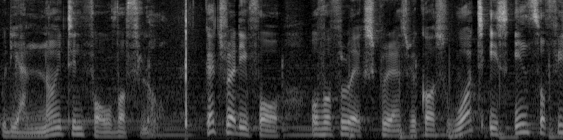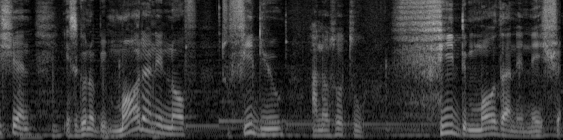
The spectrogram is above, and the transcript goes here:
with the anointing for overflow. Get ready for overflow experience because what is insufficient is going to be more than enough to feed you and also to feed more than a nation.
